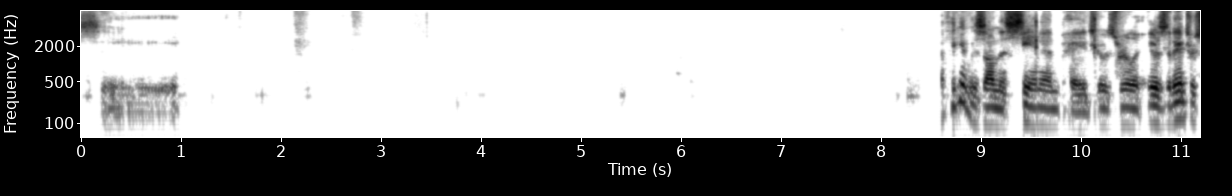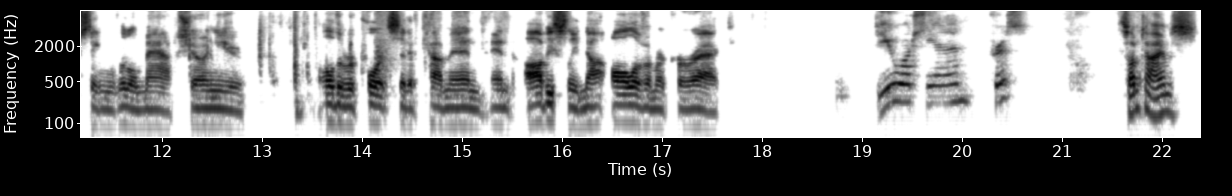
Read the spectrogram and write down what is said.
See. I think it was on the CNN page. It was really it was an interesting little map showing you all the reports that have come in, and obviously not all of them are correct. Do you watch CNN, Chris? Sometimes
